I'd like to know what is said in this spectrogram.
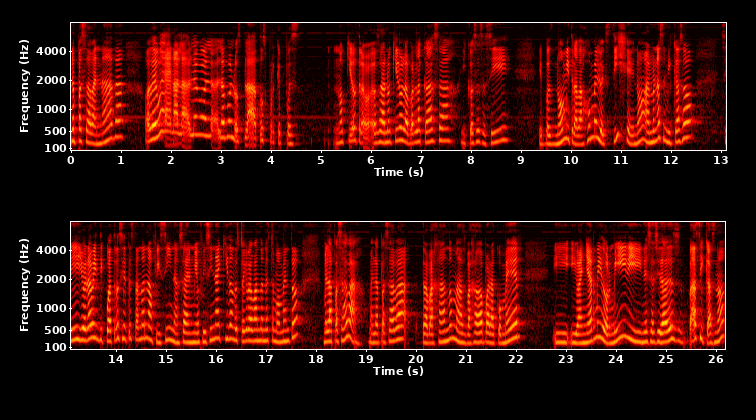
no pasaba nada. O de, bueno, la, lavo, los platos porque pues no quiero o sea, no quiero lavar la casa y cosas así. Y pues no, mi trabajo me lo exige, ¿no? Al menos en mi caso, sí, yo era 24/7 estando en la oficina, o sea, en mi oficina aquí donde estoy grabando en este momento, me la pasaba, me la pasaba trabajando, más bajaba para comer y, y bañarme y dormir y necesidades básicas, ¿no?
